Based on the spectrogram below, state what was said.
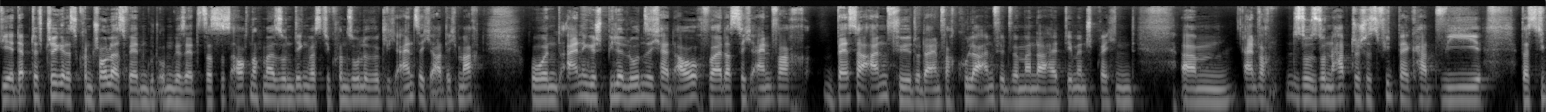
die Adaptive Trigger des Controllers werden gut umgesetzt. Das ist auch noch mal so ein Ding, was die Konsole wirklich einzigartig macht und einige Spiele lohnen sich halt auch, weil das sich einfach besser anfühlt oder einfach cooler anfühlt, wenn man da halt dementsprechend ähm, einfach so, so ein haptisches Feedback hat, wie dass die,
